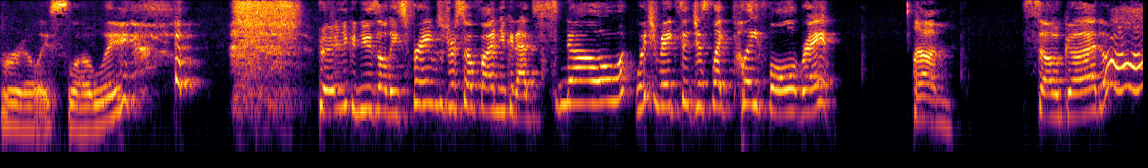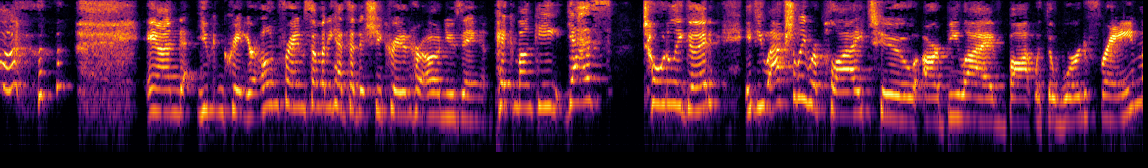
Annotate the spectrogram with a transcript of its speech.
Really slowly. right? You can use all these frames, which are so fun. You can add snow, which makes it just like playful, right? Um, so good. Ah. and you can create your own frame. Somebody had said that she created her own using PicMonkey. Yes, totally good. If you actually reply to our BeLive bot with the word frame,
